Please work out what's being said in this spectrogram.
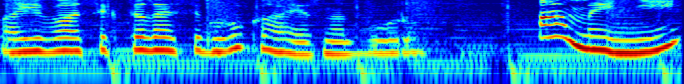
А Івасик Телесик гукає з надвору. А мені?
